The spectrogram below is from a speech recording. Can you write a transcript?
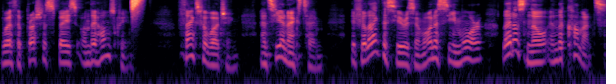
worth a precious space on their home screen. Thanks for watching, and see you next time. If you like the series and want to see more, let us know in the comments.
